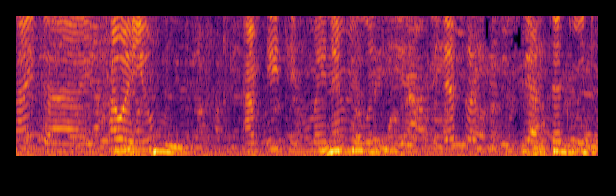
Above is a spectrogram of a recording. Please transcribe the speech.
Hi guys, how are you? I'm eating. My name is Wuntia. I just want you to see and take me to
